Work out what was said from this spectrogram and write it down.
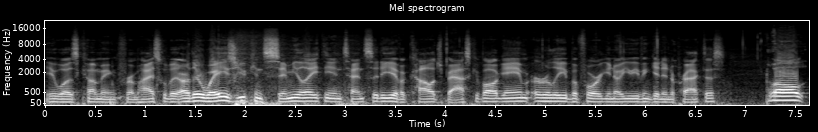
it was coming from high school. But are there ways you can simulate the intensity of a college basketball game early before you know you even get into practice? Well,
